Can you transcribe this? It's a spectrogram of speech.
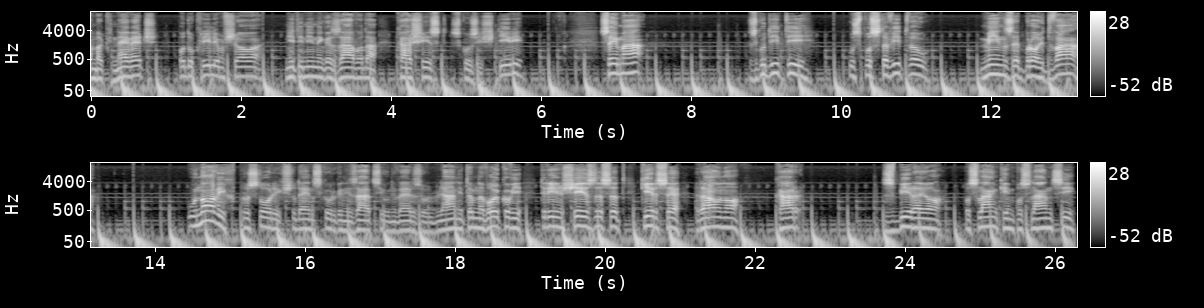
ampak ne več pod okriljem šova, niti njenega zavoda K6 skozi 4, se ima zgoditi vzpostavitev menze broj 2 v novih prostorih študentske organizacije Univerze v Ljubljani, tam na Vojkovi 63, kjer se ravno kar zbirajo poslanke in poslanci,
